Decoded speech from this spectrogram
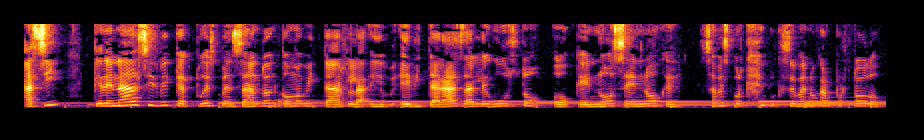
Así que de nada sirve que actúes pensando en cómo evitarla, evitarás darle gusto o que no se enoje. ¿Sabes por qué? Porque se va a enojar por todo.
